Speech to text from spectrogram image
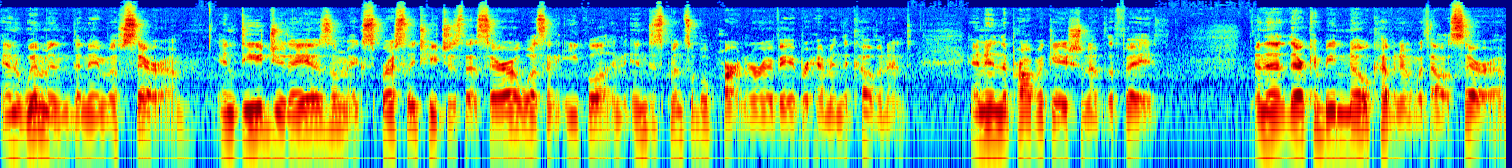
and women the name of Sarah. Indeed, Judaism expressly teaches that Sarah was an equal and indispensable partner of Abraham in the covenant and in the propagation of the faith, and that there can be no covenant without Sarah.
